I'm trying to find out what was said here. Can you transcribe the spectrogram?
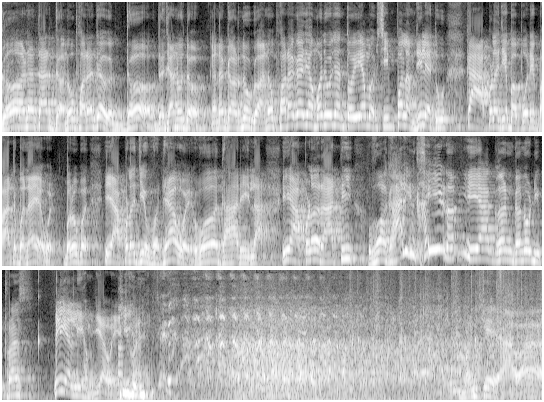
ગ અને તાર ધનો ફરક ધ, ધજાનો ધ. અને ઘરનો ગ આનો ફરક જ સમજવો છે ને, તો એમ સિમ્પલ સમજી લે તું કે આપણે જે બપોરે ભાત બનાવ્યા હોય, બરોબર? એ આપણે જે વધ્યા હોય, વધારેલા, એ આપણે રાતે વઘારીને ખાઈએ ને, એ આ ઘણ ઘણો ડિફરન્સ ક્લિયરલી સમજ્યા હોય. મન કે આવા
